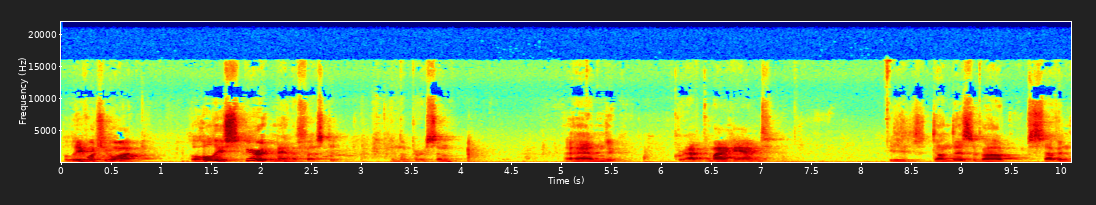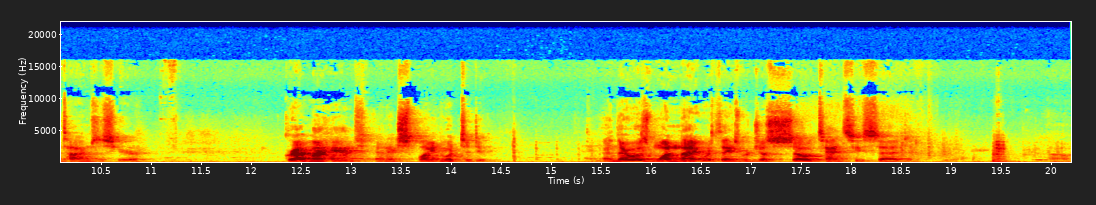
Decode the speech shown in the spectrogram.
believe what you want, the Holy Spirit manifested in the person and grabbed my hand. He's done this about seven times this year. Grabbed my hand and explained what to do. And there was one night where things were just so tense, he said, um,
